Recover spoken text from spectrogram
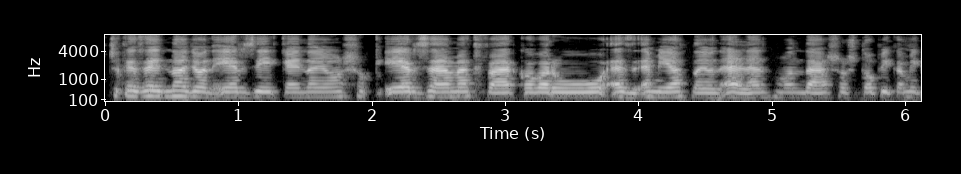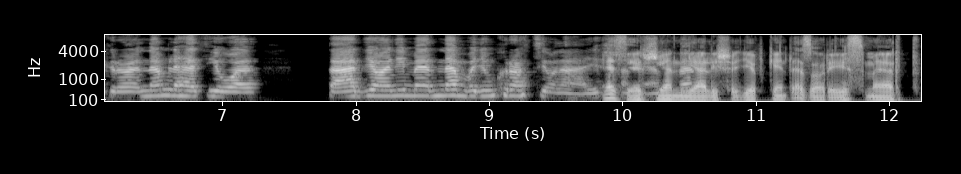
csak ez egy nagyon érzékeny, nagyon sok érzelmet felkavaró, ez emiatt nagyon ellentmondásos topik, amikről nem lehet jól tárgyalni, mert nem vagyunk racionális. Ezért zseniális egyébként ez a rész, mert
